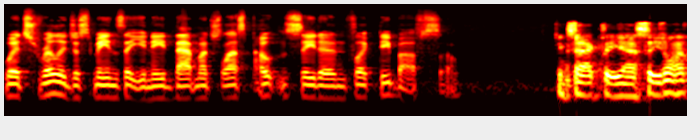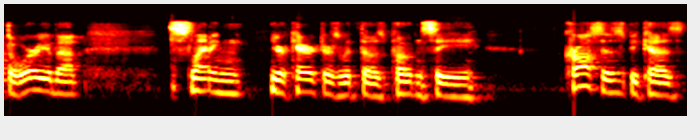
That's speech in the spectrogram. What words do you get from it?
which really just means that you need that much less potency to inflict debuffs. So Exactly. Yeah. So you don't have to worry about slamming your characters with those potency crosses because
